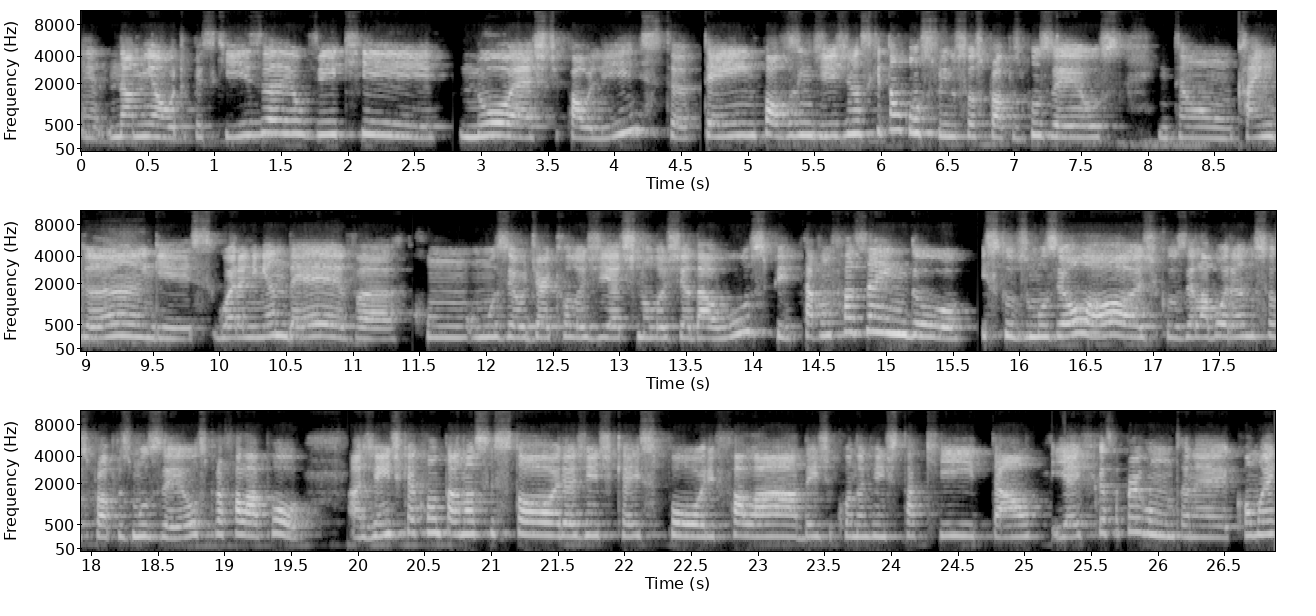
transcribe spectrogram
É, na minha outra pesquisa, eu vi que no Oeste Paulista tem povos indígenas que estão construindo seus próprios museus, então Caingangues, Guarani Andeva, com o Museu de Arqueologia e Etnologia da USP, estavam fazendo estudos museológicos, elaborando seus próprios museus para falar, pô, a gente quer contar a nossa história, a gente quer expor e falar desde quando a gente está aqui e tal. E aí fica essa pergunta, né? Como é,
